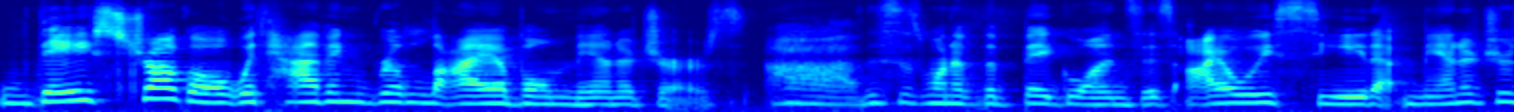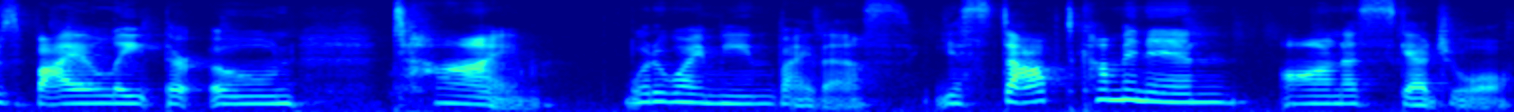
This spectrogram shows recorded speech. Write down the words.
they struggle with having reliable managers. Ah, this is one of the big ones is I always see that managers violate their own time. What do I mean by this? You stopped coming in on a schedule.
